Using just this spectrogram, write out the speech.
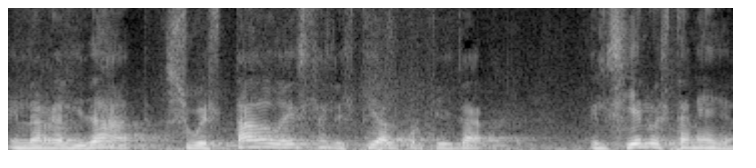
en la realidad su estado es celestial porque ella, el cielo está en ella.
